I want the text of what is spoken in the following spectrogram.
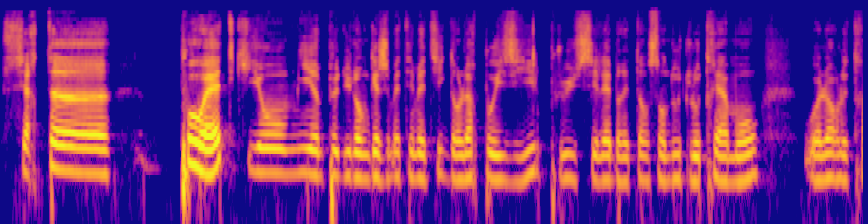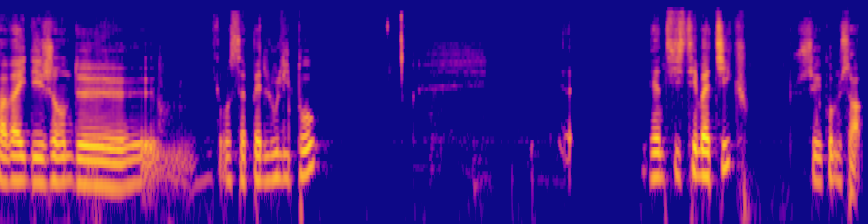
Certains poètes qui ont mis un peu du langage mathématique dans leur poésie, le plus célèbre étant sans doute Lautréamont, ou alors le travail des gens de. Comment s'appelle Loulipo. Rien de systématique, c'est comme ça.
